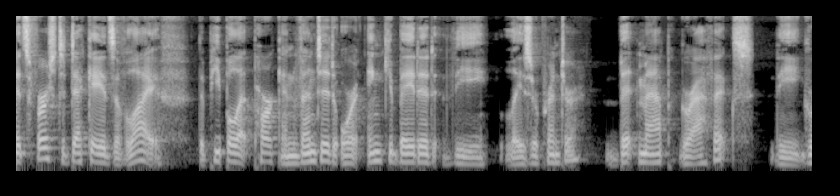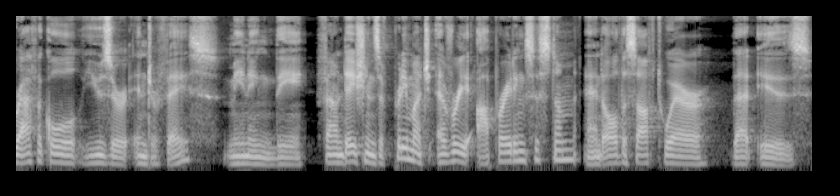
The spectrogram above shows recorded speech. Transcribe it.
its first decades of life, the people at PARC invented or incubated the laser printer, bitmap graphics, the graphical user interface, meaning the foundations of pretty much every operating system and all the software that is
